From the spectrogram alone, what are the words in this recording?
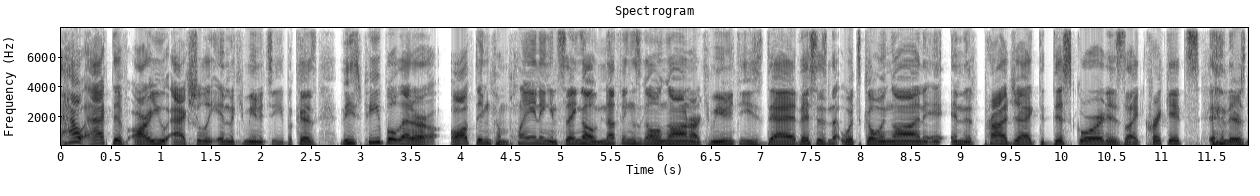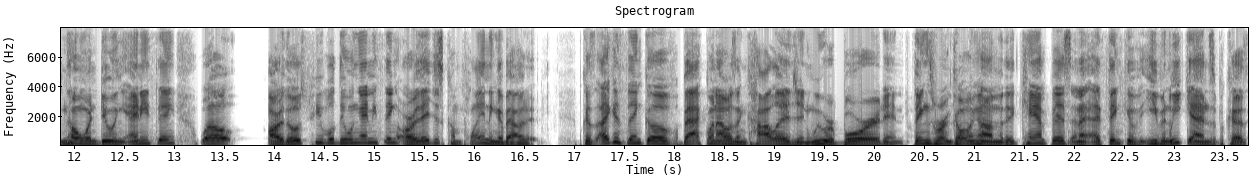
how active are you actually in the community? Because these people that are often complaining and saying, oh, nothing's going on, our community is dead, this is what's going on in this project, the Discord is like crickets, and there's no one doing anything. Well, are those people doing anything or are they just complaining about it? Because I can think of back when I was in college and we were bored and things weren't going on the campus. And I, I, think of even weekends because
